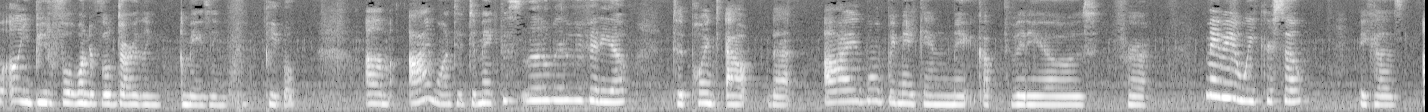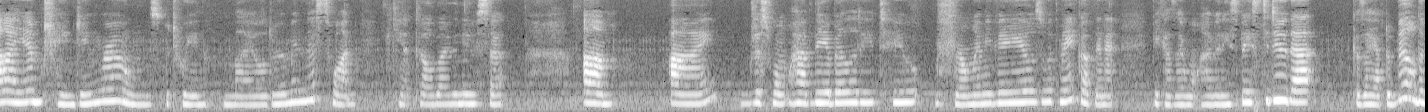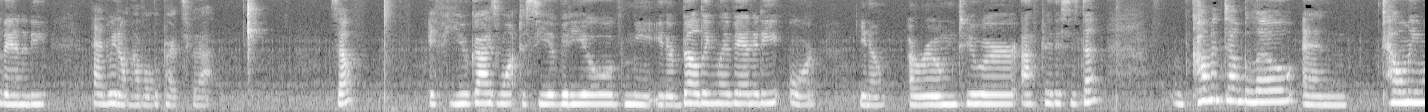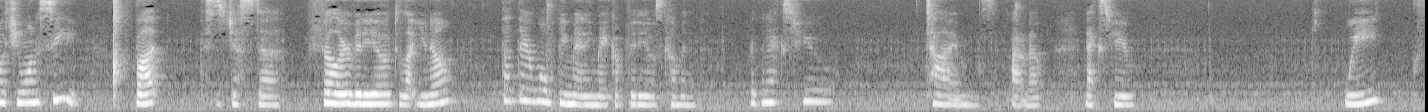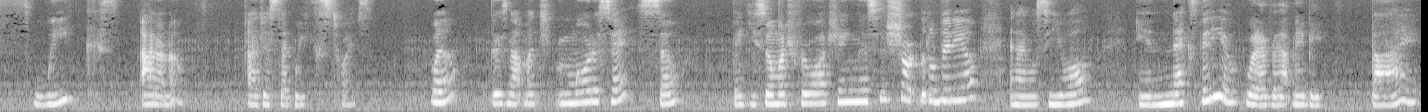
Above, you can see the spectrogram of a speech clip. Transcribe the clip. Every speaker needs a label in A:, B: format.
A: Hello, all you beautiful, wonderful, darling, amazing people. Um, I wanted to make this little bit of a video to point out that I won't be making makeup videos for maybe a week or so because I am changing rooms between my old room and this one. You can't tell by the new set. Um, I just won't have the ability to film any videos with makeup in it because I won't have any space to do that because I have to build a vanity and we don't have all the parts for that. So, if you guys want to see a video of me either building my vanity or, you know, a room tour after this is done, comment down below and tell me what you want to see. But this is just a filler video to let you know that there won't be many makeup videos coming for the next few times. I don't know. Next few weeks? Weeks? I don't know. I just said weeks twice. Well, there's not much more to say, so thank you so much for watching this short little video, and I will see you all in the next video, whatever that may be. Bye!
